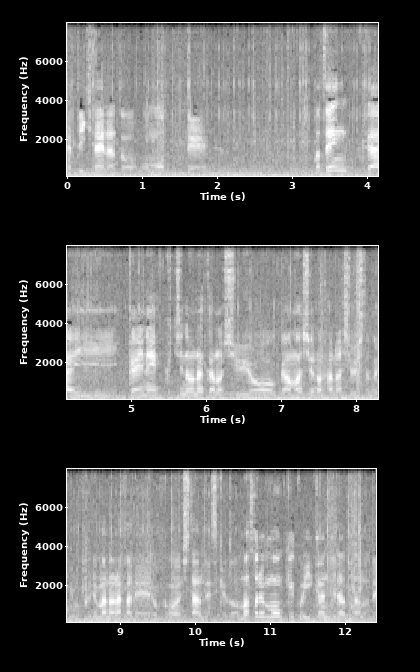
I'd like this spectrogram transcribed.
やっていきたいなと思って、まあ、前回1回ね口の中の腫瘍ガマ種の話をした時も車の中で録音したんですけどまあそれも結構いい感じだったので、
